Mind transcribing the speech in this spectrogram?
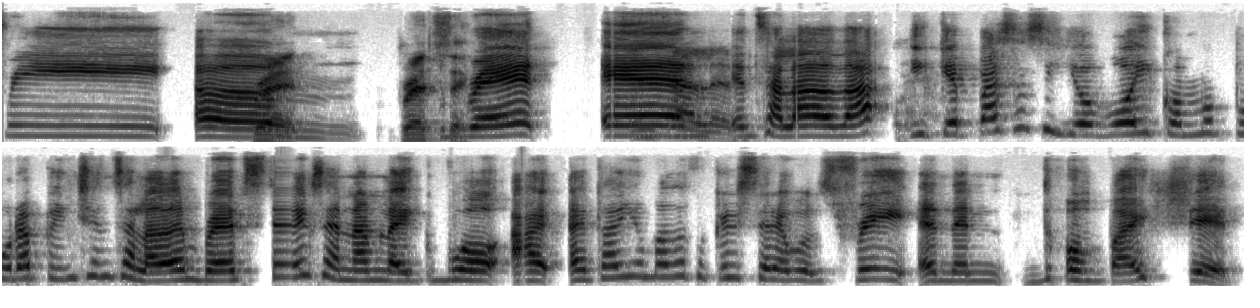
free um, breadstick. bread and salad. ensalada. ¿Y qué pasa si yo voy y como pura pinche ensalada and breadsticks? And I'm like, well, I, I thought you motherfucker said it was free and then don't buy shit.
